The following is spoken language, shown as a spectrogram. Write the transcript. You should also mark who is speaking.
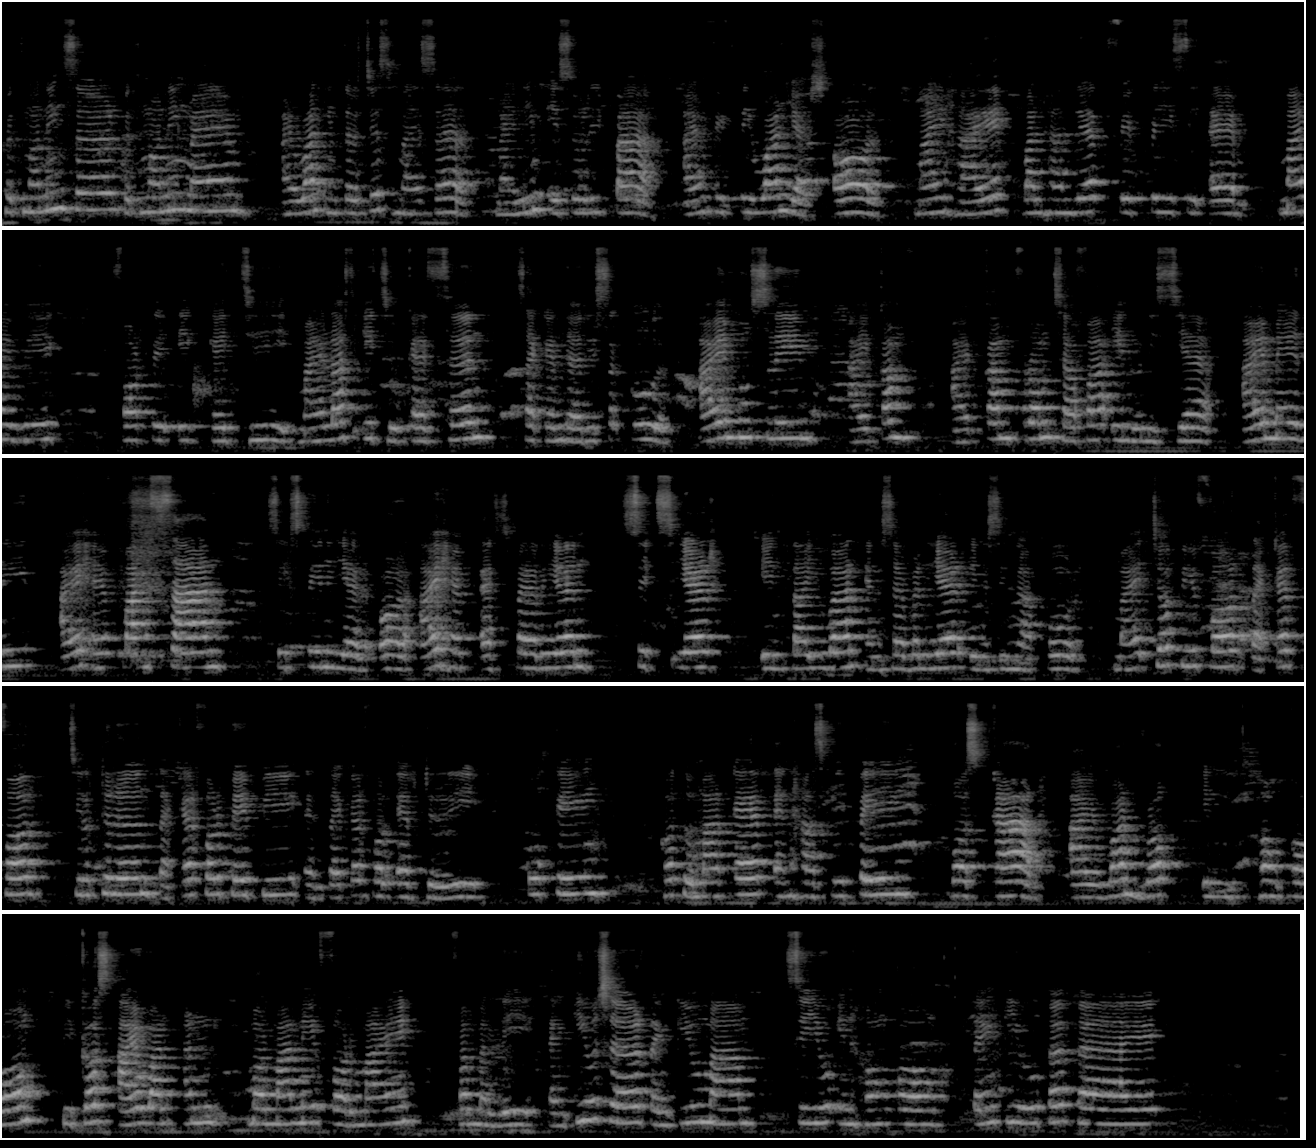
Speaker 1: Good morning, sir. Good morning, ma'am. I want to introduce myself. My name is Suripa. I am 51 years old. My height 150 cm. My weight 48 kg. My last education secondary school. I am Muslim. I come I come from Java, Indonesia. I married. I have one son, 16 years old. I have experience six years in Taiwan and seven years in Singapore. My job before take care for children, take care for baby, and take care for elderly. Cooking, go to market and housekeeping, wash car. I want work in Hong Kong because I want earn more money for my family. Thank you, sir. Thank you, mom. See you in Hong Kong. Thank you. Bye bye.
